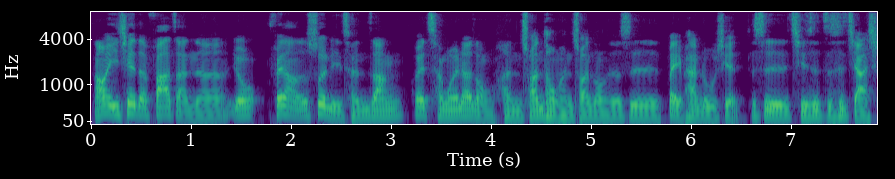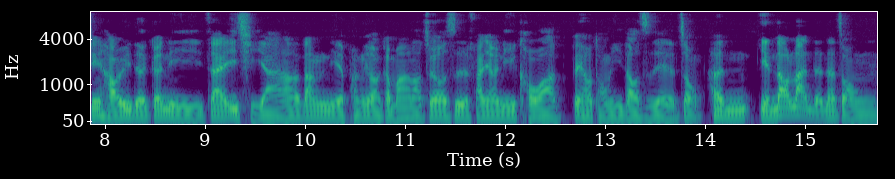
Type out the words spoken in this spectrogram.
然后一切的发展呢，又非常的顺理成章，会成为那种很传统、很传统的，就是背叛路线，就是其实只是假心好意的跟你在一起呀，然后当你的朋友啊，干嘛，然后最后是反咬你一口啊，背后捅你一刀之类的这种很演到烂的那种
